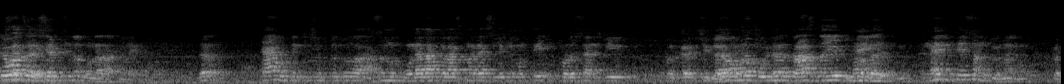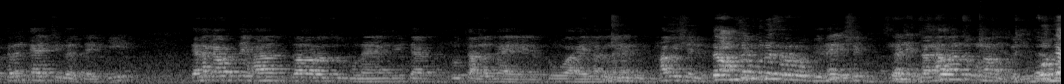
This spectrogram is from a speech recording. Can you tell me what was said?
तेव्हाच आहे सेफ्टीचा गुन्हा दाखल आहे तर काय होतं की शक्यतो असं मग गुन्हा दाखल असणारे असले की मग ते थोडस आणखी प्रकरण तेव्हा चिघळतं. आम्हाला पोलिसांना त्रास नाहीये तुम्हाला नाही नाही, ते सांगतो ना प्रकरण काय चिघळत आहे की त्यांना काय वाटतं हा जनावरांचाच गुन्हा आहे आणि त्या तो चालक आहे तो आहे लागलाय. हा विषय नाही. तर आमचे गुन्हे नाही, शे- नाही, नाही, जनावरांचा गुन्हा म्हणतोय हो, ते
